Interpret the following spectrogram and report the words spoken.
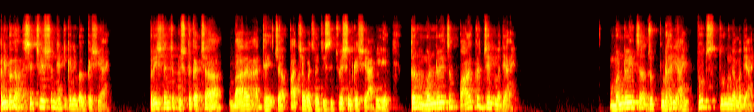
आणि बघा सिच्युएशन ह्या ठिकाणी बघा कशी आहे. प्रेषणांच्या पुस्तकाच्या बारा अध्यायाच्या पाचव्या वचनाची सिच्युएशन कशी आहे? तर मंडळीचं पाळकच जेलमध्ये आहे. मंडळीचा जो पुढारी आहे तोच तुरुंगामध्ये आहे.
